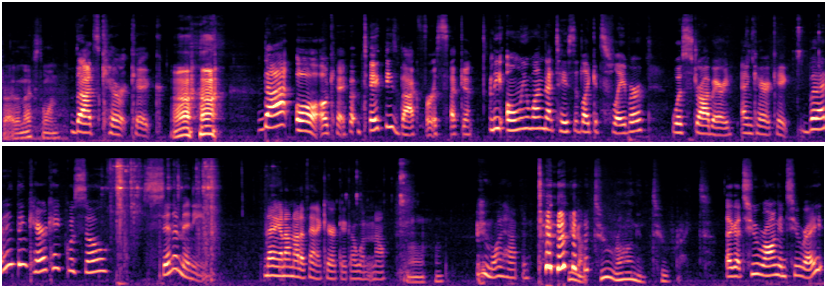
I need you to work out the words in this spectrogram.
Try the next one. That's carrot cake. Ah That oh okay. Take these back for a second. The only one that tasted like its flavor was strawberry and carrot cake. But I didn't think carrot cake was so cinnamony. Again, I'm not a fan of carrot cake. I wouldn't know. Mhm. what happened? You got two wrong and two right. I got two wrong and two right.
